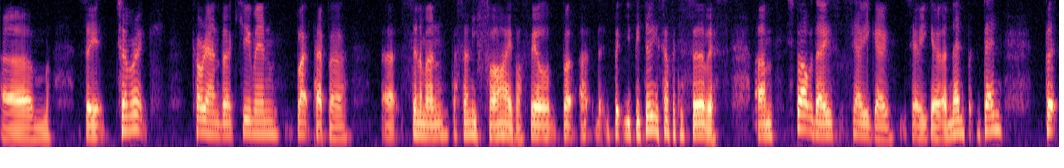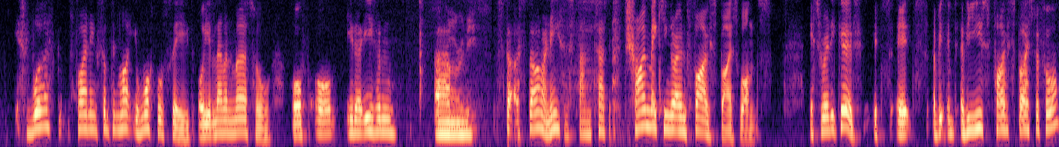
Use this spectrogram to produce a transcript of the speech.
Um, so yeah, turmeric, coriander, cumin, black pepper, uh, cinnamon. That's only five, I feel, but uh, but you'd be doing yourself a disservice. Um, start with those, see how you go, see how you go, and then but then, but it's worth finding something like your wattle seed or your lemon myrtle or or you know even Star um, anise. Star, star anise is fantastic. Try making your own five spice once. It's really good. It's it's. Have you, have you used five spice before?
